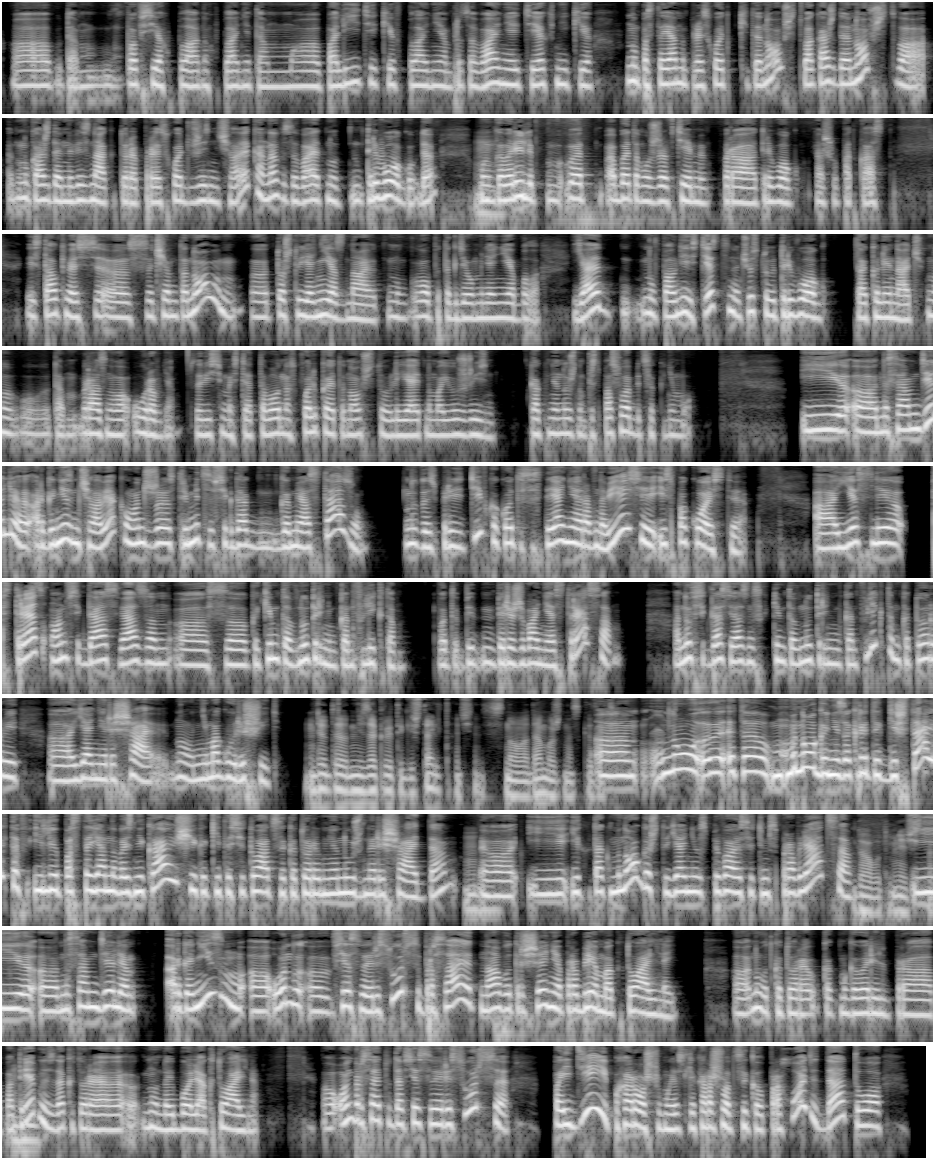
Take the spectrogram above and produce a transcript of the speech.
э, там, во всех планах, в плане там, политики, в плане образования, техники. Ну, постоянно происходят какие-то новшества, а каждое новшество, ну, каждая новизна, которая происходит в жизни человека, она вызывает, ну, тревогу, да. Мы mm-hmm. говорили об этом уже в теме про тревогу нашего подкаста. И сталкиваясь э, с чем-то новым, э, то, что я не знаю, ну, опыта, где у меня не было, я ну, вполне естественно чувствую тревогу, так или иначе, ну, там, разного уровня, в зависимости от того, насколько это новшество влияет на мою жизнь, как мне нужно приспособиться к нему. И э, на самом деле организм человека, он же стремится всегда к гомеостазу, ну, то есть прийти в какое-то состояние равновесия и спокойствия. А если Стресс, он всегда связан э, с каким-то внутренним конфликтом. Вот переживание стресса, оно всегда связано с каким-то внутренним конфликтом, который э, я не решаю, ну, не могу решить. Это незакрытый гештальт, снова, да, можно сказать? Э, ну, это много незакрытых гештальтов или постоянно возникающие какие-то ситуации, которые мне нужно решать, да, угу. э, и их так много, что я не успеваю с этим справляться. Да, вот у меня сейчас И э, на самом деле организм, а, он э, все свои ресурсы бросает на вот решение проблемы актуальной. А, ну, вот которая, как мы говорили про потребность, mm-hmm. да, которая ну, наиболее актуальна. А, он бросает туда все свои ресурсы. По идее, по-хорошему, если хорошо цикл проходит, да, то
